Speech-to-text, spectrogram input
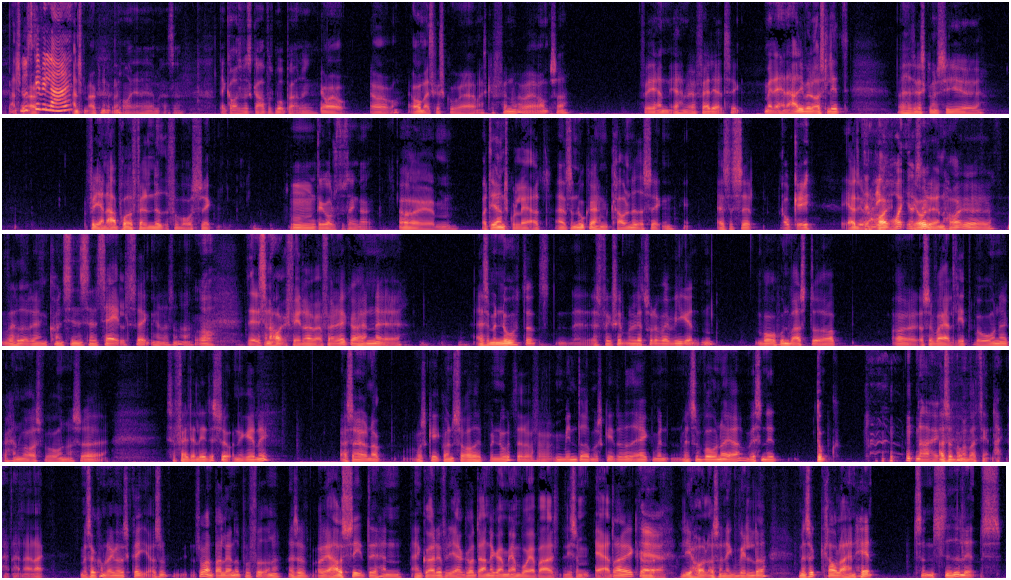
Bare en smør, vi lege. en smørkniv, vel? Nå ja, jamen, altså. Den kan også være skarp på små børn, ikke? Jo, jo. Jo, jo. man skal sgu være, man skal fandme være om så. Fordi han, ja, han vil have fat i alting. Men han har alligevel også lidt, hvad, hvad skal man sige, øh, fordi han har prøvet at falde ned for vores seng. Mm, det kan godt, hvis du engang. Og, øhm, og det har han sgu lært. Altså nu kan han kravle ned af sengen af sig selv. Okay. Ja, det er Den en høj, høj, jeg Jo, det er en høj, øh, hvad hedder det, en kontinental seng eller sådan noget. Åh, Det er sådan en høj fætter i hvert fald, ikke? Og han, øh, altså men nu, der, altså for eksempel, jeg tror det var i weekenden, hvor hun var stået op, og, og så var jeg lidt vågen, ikke? Og han var også vågen, og så, så faldt jeg lidt i søvn igen, ikke? Og så er jeg jo nok måske kun sovet et minut, eller mindre måske, det ved jeg ikke, men, men så vågner jeg med sådan et dunk, nej. og så hvor man bare tænker, nej, nej, nej, nej, nej. Men så kom der ikke noget skrig, og så, så var han bare landet på fødderne. Altså, og jeg har jo set det, han, han gør det, fordi jeg har gjort det andre gange med ham, hvor jeg bare ligesom er der, ikke? Og Ja, ja. lige holder, så han ikke vælter. Men så kravler han hen, sådan sidelæns,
